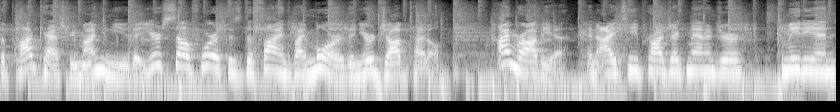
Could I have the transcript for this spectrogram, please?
the podcast reminding you that your self worth is defined by more than your job title. I'm Rabia, an IT project manager, comedian,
